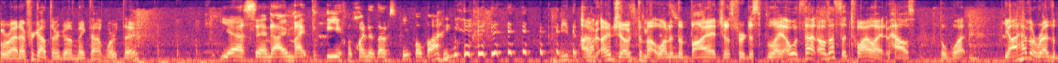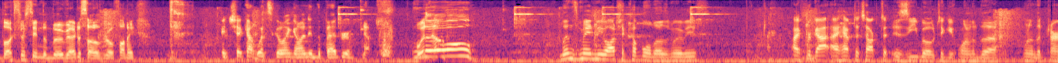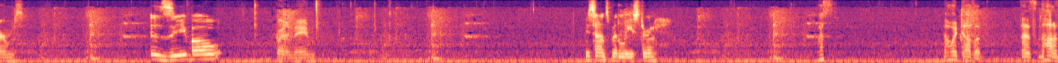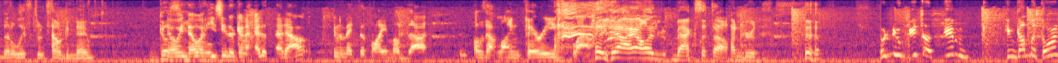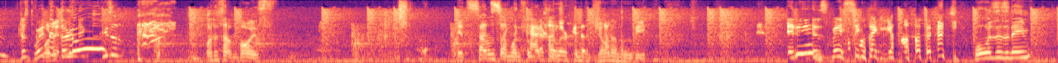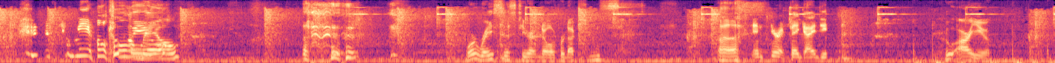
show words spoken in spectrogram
All right, I forgot they're gonna make that weren't they? yes, and I might be one of those people buying. I I, I joked about wanting to buy it just for display. Oh, what's that? Oh, that's the Twilight House. The what? Yeah, I haven't read the books or seen the movie. I just thought it was real funny. hey, check out what's going on in the bedroom. No. What no! Lynn's made me watch a couple of those movies. I forgot I have to talk to Ezebo to get one of the one of the terms. Zebo. Quite a name. He sounds Middle Eastern. What? No, it doesn't. That's not a Middle Eastern sounding name. Knowing Noah, he's either going to edit that out, he's going to make the volume of that of that line very loud. yeah, I'll max it to 100. Would you beat us, him? Him Gamma Thorn? Just wait What until it- the next season. What is that voice? It sounds like the from the caterpillar from the Jonah movie. It is basically God. What was his name? it's Camille. Khalil. We're racist here at Noah Productions. Uh, And here at Big ID. who are you?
